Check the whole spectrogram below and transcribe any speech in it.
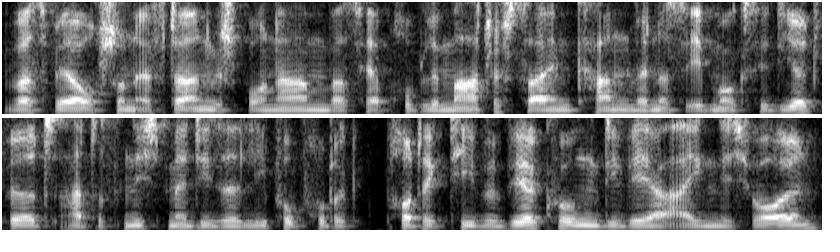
was wir auch schon öfter angesprochen haben, was ja problematisch sein kann, wenn es eben oxidiert wird, hat es nicht mehr diese lipoprotektive Wirkung, die wir ja eigentlich wollen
